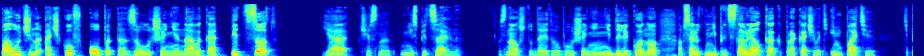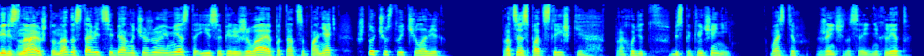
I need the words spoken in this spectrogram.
Получено очков опыта за улучшение навыка 500. Я, честно, не специально. Знал, что до этого повышения недалеко, но абсолютно не представлял, как прокачивать эмпатию. Теперь знаю, что надо ставить себя на чужое место и, сопереживая, пытаться понять, что чувствует человек. Процесс подстрижки проходит без приключений. Мастер, женщина средних лет,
